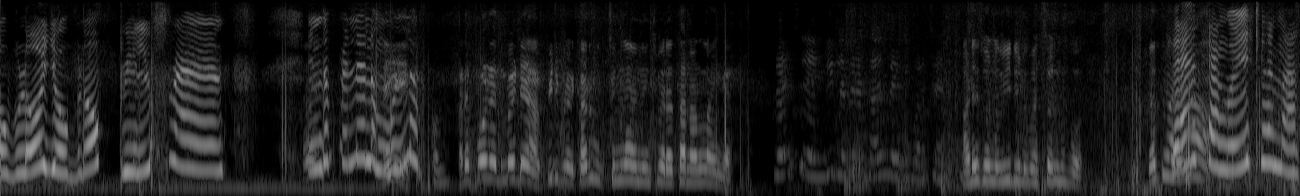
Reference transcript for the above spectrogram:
எவ்வளோ எவ்வளோ பில் ஃப்ரெண்ட்ஸ் இந்த பில்லில் முள் இருக்கும். அடே போன இது போயிட்டு. பீடி பிள்ளை கரும்பு சின்னதாக இருந்துச்சு ரத்தம் நல்லா இங்க? அப்படியே சொல்லு வீடியோல போய் சொல்லு போ. ஃப்ரெண்ட்ஸ் எடுத்து சின்னதாக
